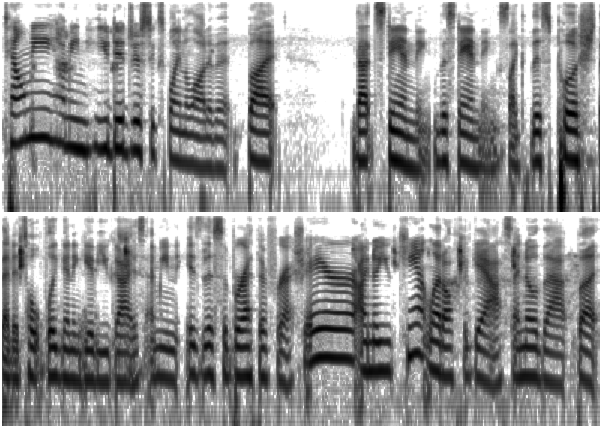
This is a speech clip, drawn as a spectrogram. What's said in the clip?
Tell me, I mean, you did just explain a lot of it, but that standing, the standings, like this push that it's hopefully going to give you guys. I mean, is this a breath of fresh air? I know you can't let off the gas. I know that, but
